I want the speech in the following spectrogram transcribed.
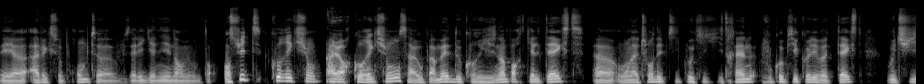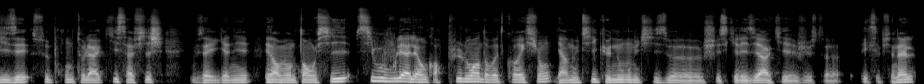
Et euh, avec ce prompt, euh, vous allez gagner énormément de temps. Ensuite, correction. Alors correction, ça va vous permettre de corriger n'importe quel texte. Euh, on a toujours des petites coquilles qui traînent. Vous copiez-collez votre texte, vous utilisez ce prompt là qui s'affiche. Vous allez gagner énormément de temps aussi. Si vous voulez aller encore plus loin dans votre correction, il y a un outil que nous on utilise chez Qui est juste exceptionnel.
